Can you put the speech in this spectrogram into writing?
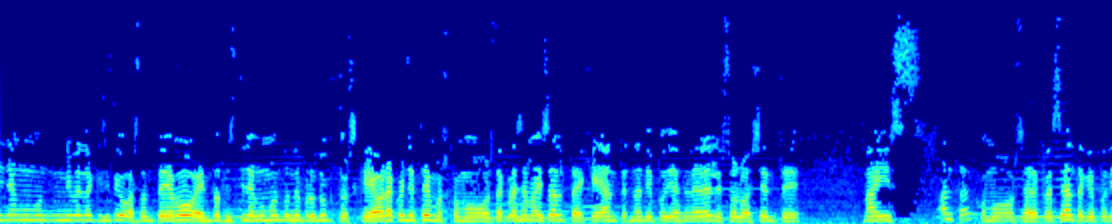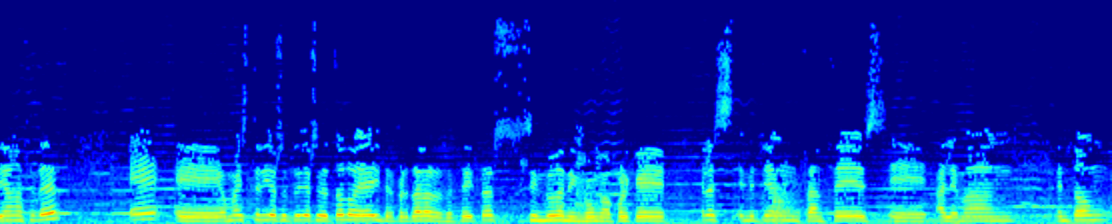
tiñan un, un nivel adquisitivo bastante bo, entonces tiñan un montón de produtos que ahora coñecemos como os da clase máis alta e que antes nadie podía acceder a eles, solo a xente máis alta, como os da clase alta que podían acceder, e eh, o máis tedioso, tedioso de todo é interpretar as receitas sin duda ninguna, porque elas emitían francés, eh, alemán, entón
